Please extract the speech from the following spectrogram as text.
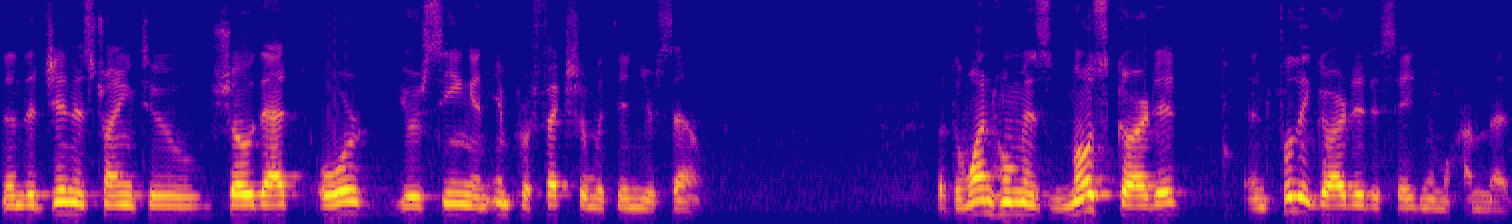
then the jinn is trying to show that or you're seeing an imperfection within yourself. But the one whom is most guarded and fully guarded is Sayyidina Muhammad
